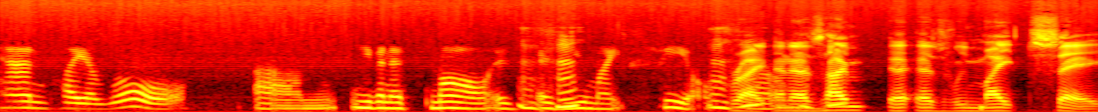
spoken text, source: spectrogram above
can play a role, um, even as small as, as Mhm. you might feel. Right, and as I as we might say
